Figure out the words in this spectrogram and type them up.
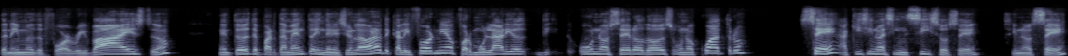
the name of the four revised know? Entonces, Departamento de Indemnización Laboral de California, formulario 10214, C, aquí sí no es inciso C, sino C,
